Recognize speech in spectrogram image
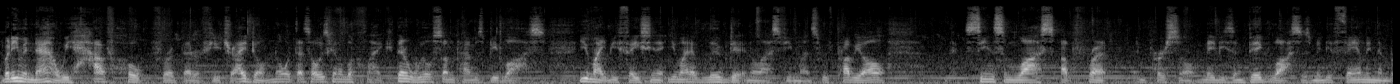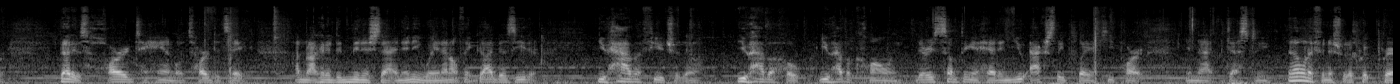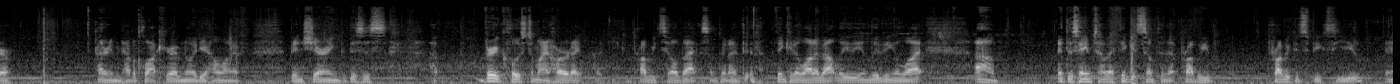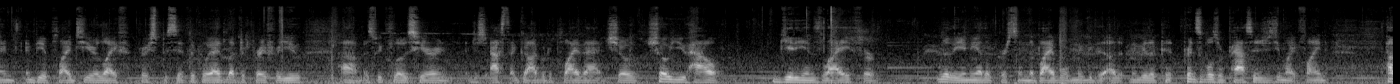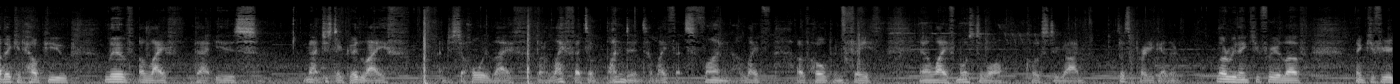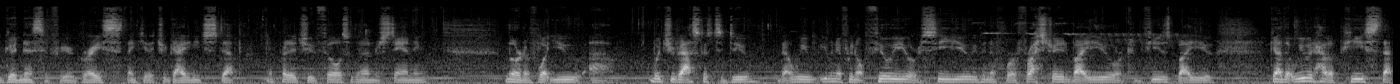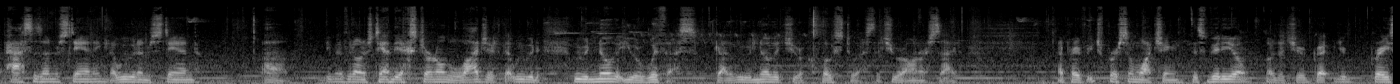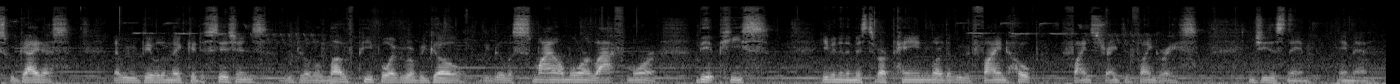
But even now, we have hope for a better future. I don't know what that's always going to look like. There will sometimes be loss. You might be facing it. You might have lived it in the last few months. We've probably all seen some loss up front and personal, maybe some big losses, maybe a family member. That is hard to handle. It's hard to take. I'm not going to diminish that in any way, and I don't think God does either. You have a future, though. You have a hope. You have a calling. There is something ahead, and you actually play a key part in that destiny. And I want to finish with a quick prayer. I don't even have a clock here. I have no idea how long I've been sharing, but this is very close to my heart. I, you can probably tell that something I've been thinking a lot about lately and living a lot. Um, at the same time, I think it's something that probably probably could speak to you and, and be applied to your life very specifically. I'd love to pray for you um, as we close here and, just ask that God would apply that and show show you how Gideon's life or really any other person in the Bible, maybe the other maybe the principles or passages you might find, how they could help you live a life that is not just a good life, not just a holy life, but a life that's abundant, a life that's fun, a life of hope and faith, and a life most of all close to God. Let's pray together. Lord, we thank you for your love. Thank you for your goodness and for your grace. Thank you that you're guiding each step. I pray that you'd fill us with an understanding, Lord, of what you uh, what you've asked us to do. That we, even if we don't feel you or see you, even if we're frustrated by you or confused by you, God, that we would have a peace that passes understanding. That we would understand, uh, even if we don't understand the external, the logic, that we would we would know that you are with us, God. That we would know that you are close to us, that you are on our side. I pray for each person watching this video, Lord, that your your grace would guide us that we would be able to make good decisions, we'd be able to love people everywhere we go, we'd be able to smile more, laugh more, be at peace, even in the midst of our pain, Lord, that we would find hope, find strength, and find grace. In Jesus' name, amen.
